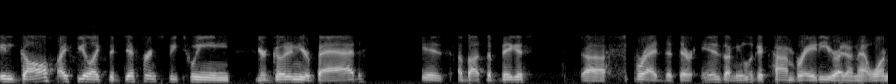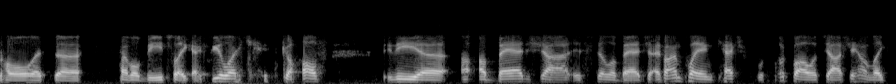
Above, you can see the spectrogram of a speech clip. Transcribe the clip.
In golf, I feel like the difference between your good and your bad is about the biggest uh, spread that there is. I mean, look at Tom Brady right on that one hole at uh, Pebble Beach. Like, I feel like golf the uh, a bad shot is still a bad shot. If I'm playing catch with football with Josh Allen, like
